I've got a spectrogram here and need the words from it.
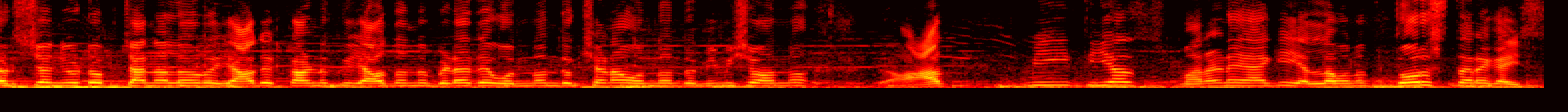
ದರ್ಶನ್ ಯೂಟ್ಯೂಬ್ ಚಾನಲ್ ಅವರು ಯಾವುದೇ ಕಾರಣಕ್ಕೂ ಯಾವುದನ್ನು ಬಿಡದೆ ಒಂದೊಂದು ಕ್ಷಣ ಒಂದೊಂದು ನಿಮಿಷವನ್ನು ಆತ್ಮೀಯತೆಯ ಸ್ಮರಣೆಯಾಗಿ ಎಲ್ಲವನ್ನು ತೋರಿಸ್ತಾರೆ ಗೈಸ್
